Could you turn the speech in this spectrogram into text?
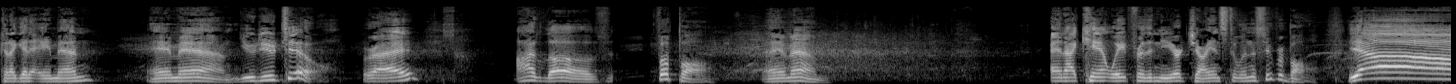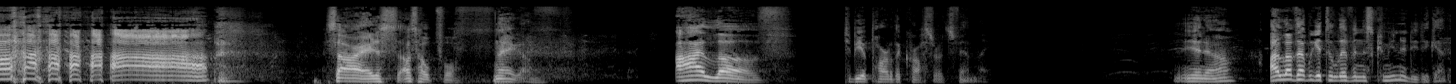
Can I get an amen? Amen. You do too, right? I love football. Amen. And I can't wait for the New York Giants to win the Super Bowl. Yeah! Sorry, I just, I was hopeful. There you go. I love to be a part of the Crossroads family. You know? I love that we get to live in this community together.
